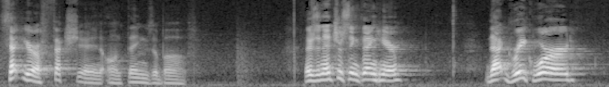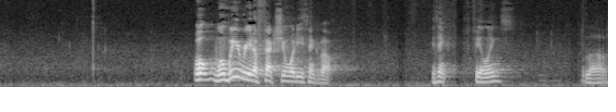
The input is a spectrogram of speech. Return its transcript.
Set your affection on things above. There's an interesting thing here. That Greek word, well, when we read affection, what do you think about? You think feelings, love.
